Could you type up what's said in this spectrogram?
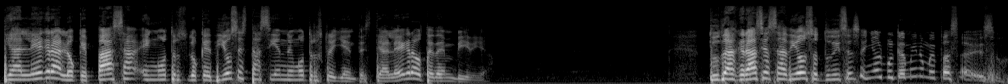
¿Te alegra lo que pasa en otros, lo que Dios está haciendo en otros creyentes? ¿Te alegra o te da envidia? Tú das gracias a Dios o tú dices, Señor, ¿por qué a mí no me pasa eso?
